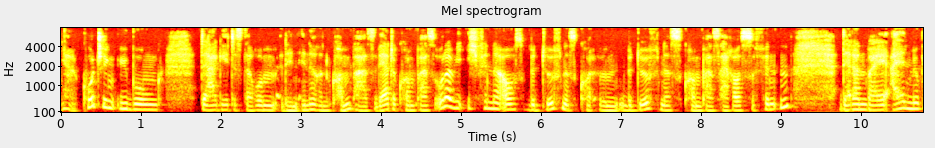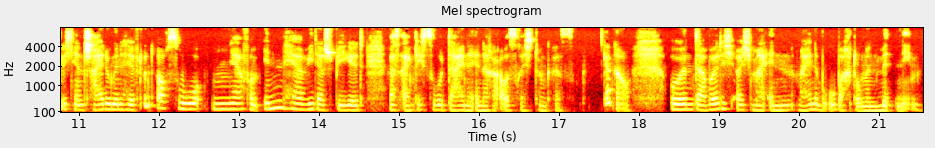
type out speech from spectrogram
ja, Coaching-Übung. Da geht es darum, den inneren Kompass, Wertekompass oder wie ich finde auch so Bedürfnis, ähm, Bedürfniskompass herauszufinden, der dann bei allen möglichen Entscheidungen hilft und auch so ja, vom Innen her widerspiegelt, was eigentlich so deine innere Ausrichtung ist. Genau. Und da wollte ich euch mal in meine Beobachtungen mitnehmen.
